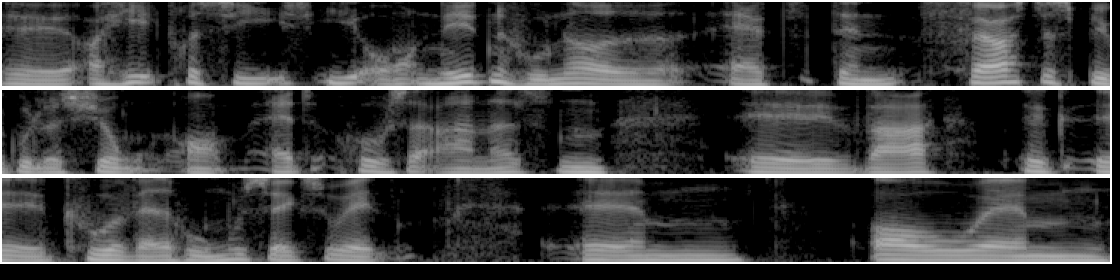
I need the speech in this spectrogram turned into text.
øh, og helt præcis i år 1900, at den første spekulation om, at H.C. Andersen øh, var, øh, øh, kunne have været homoseksuel. Øhm, og øhm,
